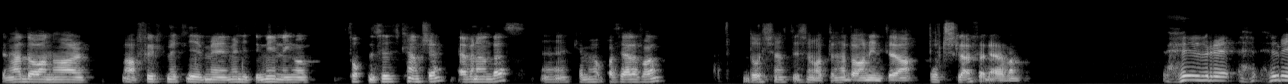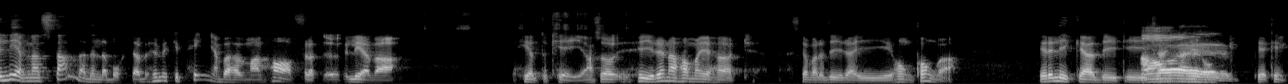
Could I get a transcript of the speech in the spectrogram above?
den här dagen har ja, fyllt mitt liv med, med lite mening och förhoppningsvis kanske även andras. Eh, kan man hoppas i alla fall. Då känns det som att den här dagen inte är bortslösad i alla fall. Hur, hur är levnadsstandarden där borta? Hur mycket pengar behöver man ha för att eh, leva helt okej? Okay? Alltså, hyrorna har man ju hört ska vara dyra i Hongkong, va? Är det lika dyrt i Shanghai ja, och Peking?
